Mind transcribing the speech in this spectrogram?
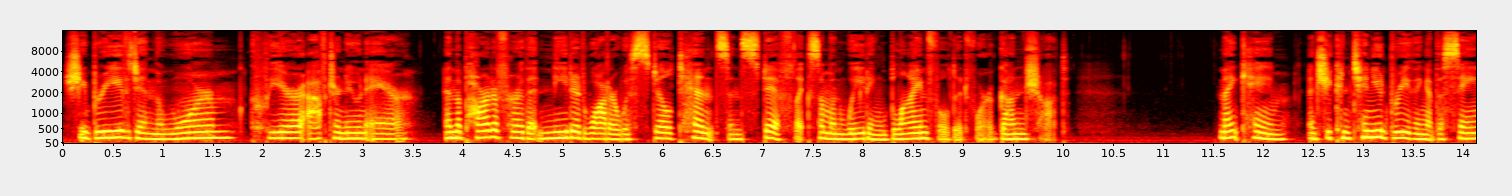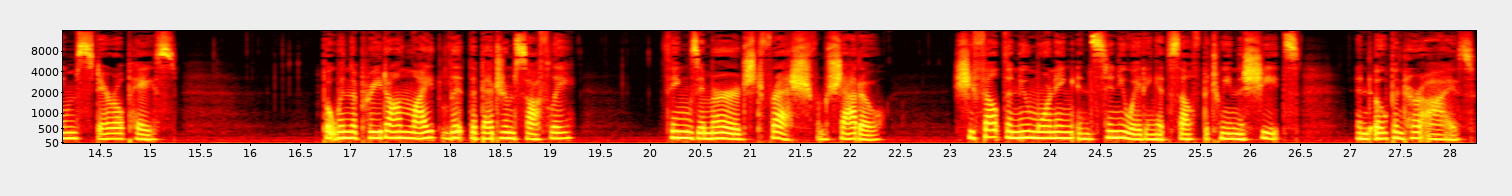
She breathed in the warm, clear afternoon air and the part of her that needed water was still tense and stiff like someone waiting blindfolded for a gunshot. Night came, and she continued breathing at the same sterile pace. But when the pre dawn light lit the bedroom softly, things emerged fresh from shadow. She felt the new morning insinuating itself between the sheets and opened her eyes.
